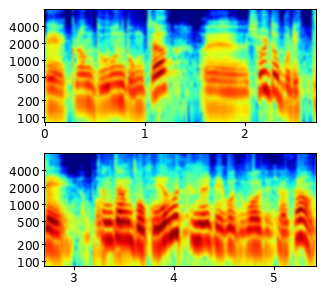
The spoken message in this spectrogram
네, 그럼 누운 동작, 에, 숄더 브릿지. 네, 천장 보여주세요. 보고 등을 대고 누워주셔서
